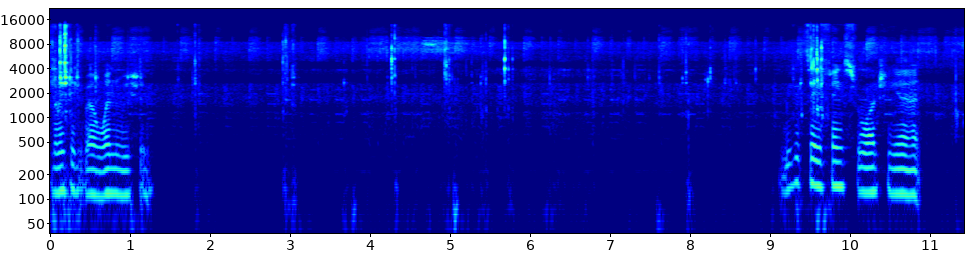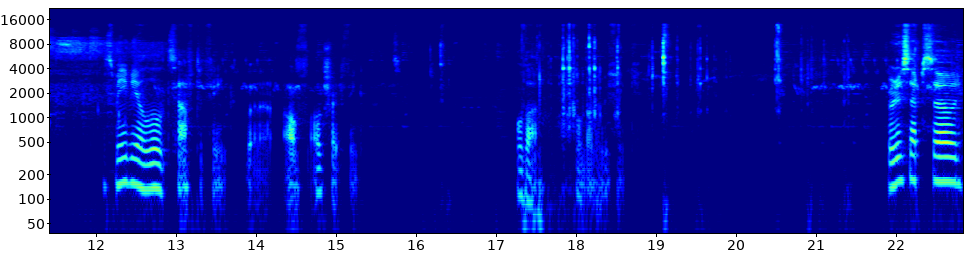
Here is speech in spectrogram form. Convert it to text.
Let me think about when we should. We could say thanks for watching it. It's maybe a little tough to think, but uh, I'll I'll try to think about it. Hold on, hold on, let me think. For this episode,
